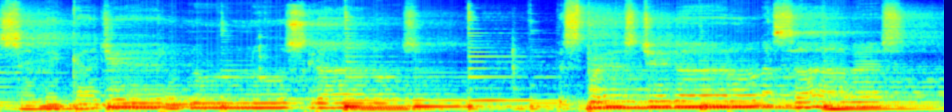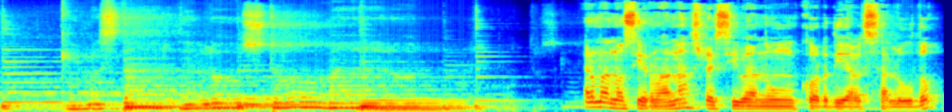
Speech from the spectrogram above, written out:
se le cayeron unos granos, después llegaron las aves que más tarde los tomaron. Hermanos y hermanas, reciban un cordial saludo.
